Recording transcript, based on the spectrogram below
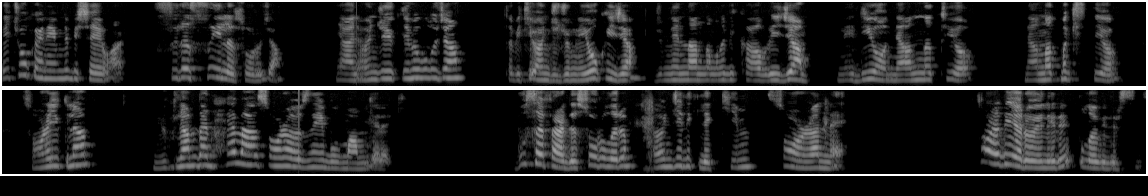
Ve çok önemli bir şey var. Sırasıyla soracağım. Yani önce yüklemi bulacağım. Tabii ki önce cümleyi okuyacağım. Cümlenin anlamını bir kavrayacağım. Ne diyor, ne anlatıyor, ne anlatmak istiyor. Sonra yüklem. Yüklemden hemen sonra özneyi bulmam gerek. Bu sefer de sorularım öncelikle kim, sonra ne. Sonra diğer öğeleri bulabilirsiniz.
